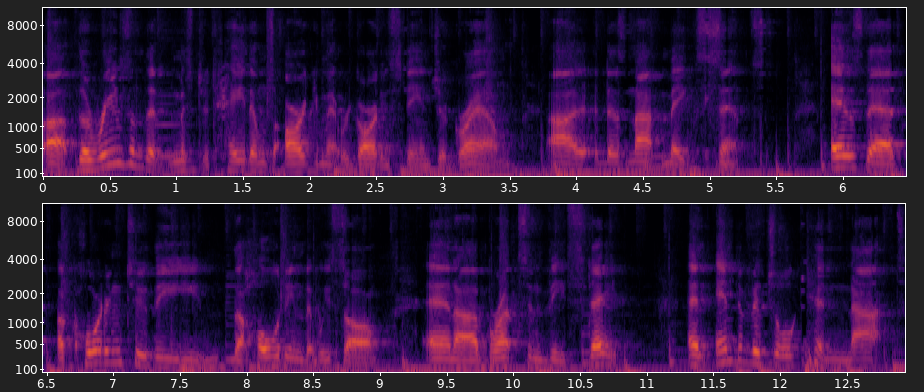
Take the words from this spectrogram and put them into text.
Uh, the reason that Mr. Tatum's argument regarding stand your ground uh, does not make sense is that according to the the holding that we saw in uh, Brunson v. State, an individual cannot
